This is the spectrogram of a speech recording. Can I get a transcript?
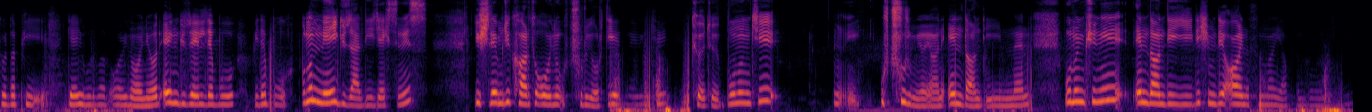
şurada P gamerlar oyun oynuyor. En güzeli de bu. Bir de bu. Bunun neyi güzel diyeceksiniz? İşlemci kartı oyunu uçuruyor. Diğerlerinki kötü. Bununki uçurmuyor yani en dandiğinden. Bununkini en dandiğiydi. Şimdi aynısından yaptım bununkini.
